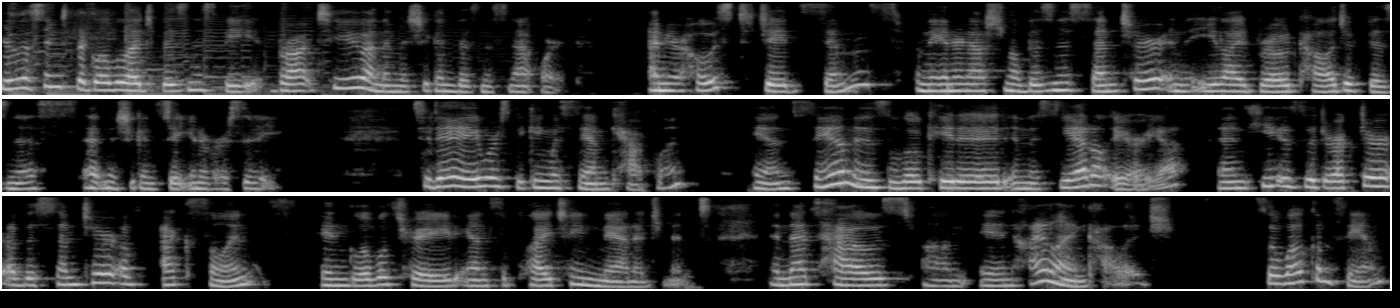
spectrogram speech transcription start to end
You're listening to the Global Edge Business Beat brought to you on the Michigan Business Network. I'm your host, Jade Sims from the International Business Center in the Eli Broad College of Business at Michigan State University. Today, we're speaking with Sam Kaplan, and Sam is located in the Seattle area, and he is the director of the Center of Excellence in Global Trade and Supply Chain Management, and that's housed um, in Highline College. So, welcome, Sam.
